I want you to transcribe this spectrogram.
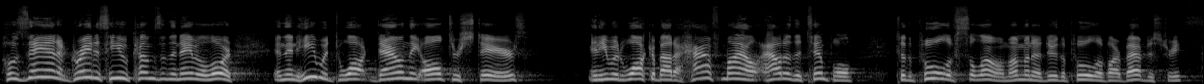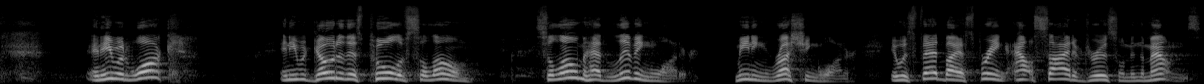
Hosanna, great is he who comes in the name of the Lord. And then he would walk down the altar stairs and he would walk about a half mile out of the temple to the pool of Siloam. I'm going to do the pool of our baptistry. And he would walk and he would go to this pool of Siloam. Siloam had living water, meaning rushing water. It was fed by a spring outside of Jerusalem in the mountains.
